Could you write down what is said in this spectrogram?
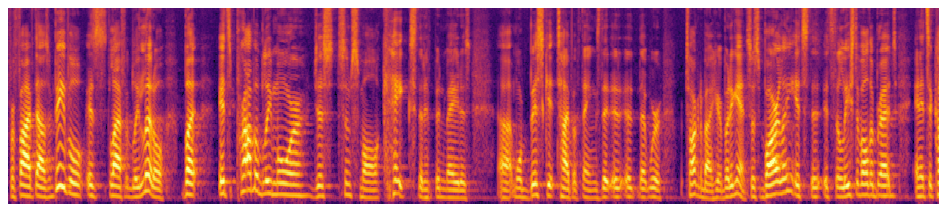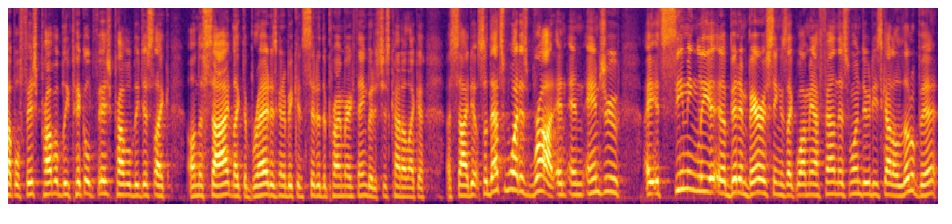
for 5,000 people it's laughably little, but it's probably more just some small cakes that have been made as uh, more biscuit type of things that, uh, uh, that we're talking about here. But again, so it's barley, it's the, it's the least of all the breads, and it's a couple fish, probably pickled fish, probably just like on the side, like the bread is going to be considered the primary thing, but it's just kind of like a, a side deal. So that's what is brought. And, and Andrew, it's seemingly a, bit embarrassing. Is like, well, I mean, I found this one dude, he's got a little bit.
